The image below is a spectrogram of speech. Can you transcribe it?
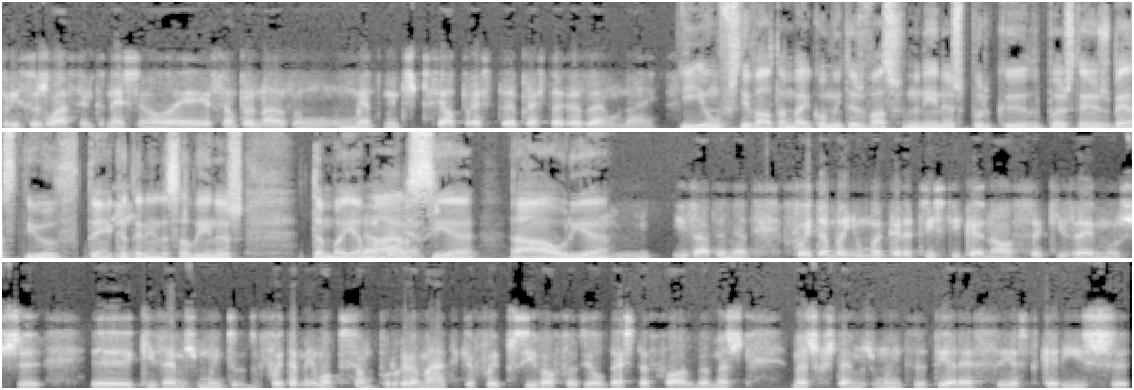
Por isso os Laços International é, são para nós um, um, momento muito especial por esta, por esta razão, não é? E um festival também com muitas vozes femininas porque depois tem os Best Youth, tem a Sim. Catarina Salinas, também Exatamente. a Márcia, a Áurea. Uhum. Exatamente. Foi também uma característica nossa, quisemos, eh, quisemos muito, foi também uma opção programática, foi possível fazê-lo desta forma, mas, mas gostamos muito de ter esse, este cariz eh,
